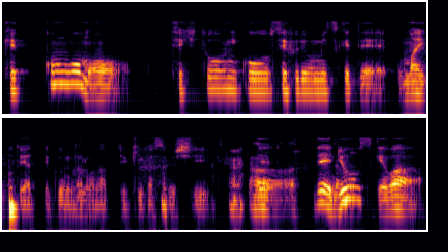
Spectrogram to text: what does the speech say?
結婚後も適当にこう、セフレを見つけて、うまいことやっていくんだろうなっていう気がするし、で、なるほど涼介は、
